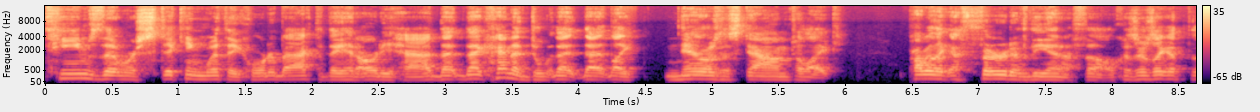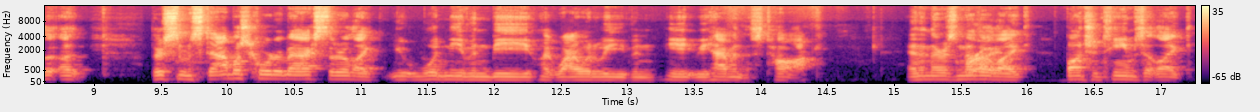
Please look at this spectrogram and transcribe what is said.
teams that were sticking with a quarterback that they had already had, that that kind of that that like narrows us down to like probably like a third of the NFL because there's like a, th- a there's some established quarterbacks that are like you wouldn't even be like why would we even be be having this talk, and then there's another Right. like bunch of teams that like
